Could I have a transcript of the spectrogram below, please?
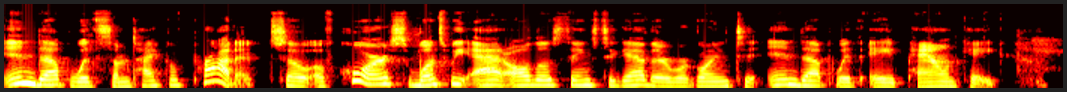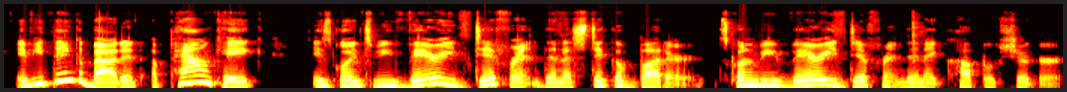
end up with some type of product. So, of course, once we add all those things together, we're going to end up with a pound cake. If you think about it, a pound cake is going to be very different than a stick of butter. It's going to be very different than a cup of sugar.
